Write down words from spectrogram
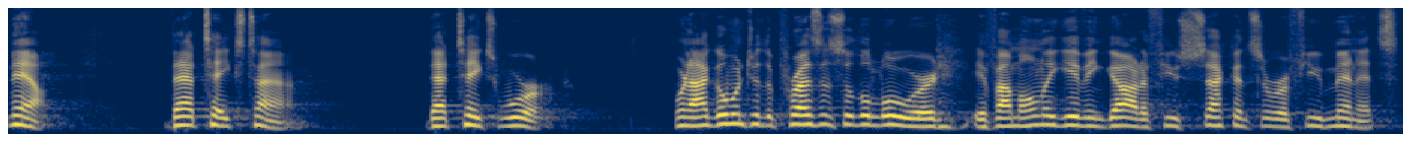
Now, that takes time, that takes work. When I go into the presence of the Lord, if I'm only giving God a few seconds or a few minutes,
